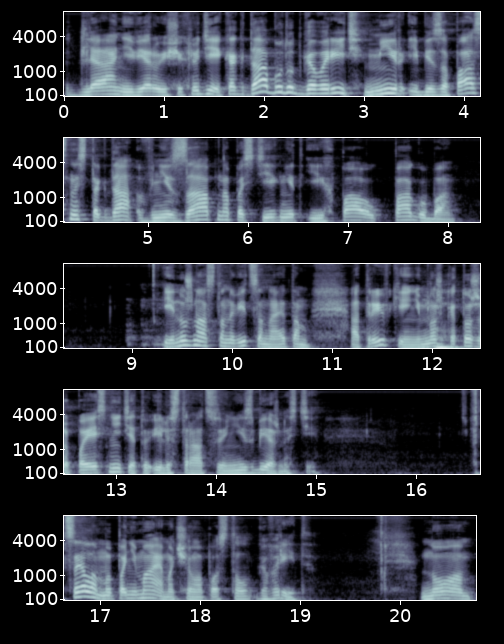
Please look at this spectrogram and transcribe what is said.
для неверующих людей. Когда будут говорить мир и безопасность, тогда внезапно постигнет их пагуба. И нужно остановиться на этом отрывке и немножко тоже пояснить эту иллюстрацию неизбежности. В целом мы понимаем, о чем апостол говорит. Но,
